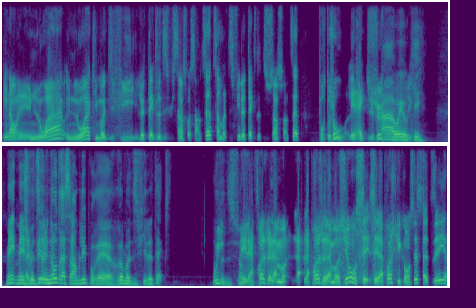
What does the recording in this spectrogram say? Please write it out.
Puis non, une loi, une loi qui modifie le texte de 1867, ça modifie le texte de 1867 pour toujours. Les règles du jeu. Ah oui. OK. Mais, mais je Euh, veux dire, le- une autre assemblée pourrait remodifier le texte? Oui, mais 1867. l'approche de la, l'approche de la motion, c'est, c'est l'approche qui consiste à dire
